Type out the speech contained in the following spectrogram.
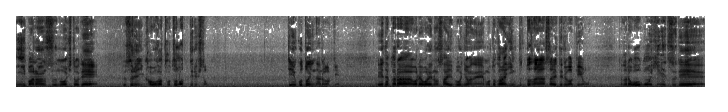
いいバランスの人で、要するに顔が整ってる人っていうことになるわけ。えーだから我々の細胞にはね、元からインプットさされてるわけよ。だから黄金比率で、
